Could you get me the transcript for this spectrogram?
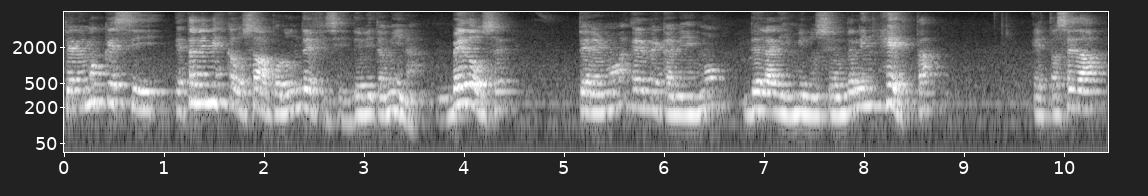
tenemos que si esta anemia es causada por un déficit de vitamina B12, tenemos el mecanismo de la disminución de la ingesta. Esta se da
